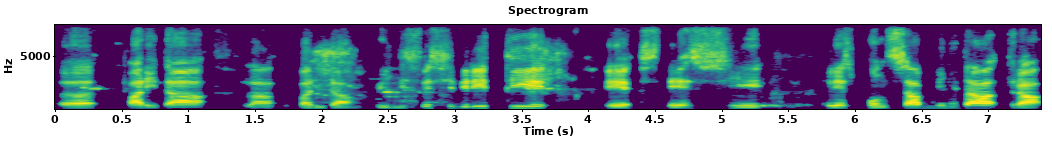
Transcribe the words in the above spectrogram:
eh, parità, la parità, quindi stessi diritti e stessi responsabilità tra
